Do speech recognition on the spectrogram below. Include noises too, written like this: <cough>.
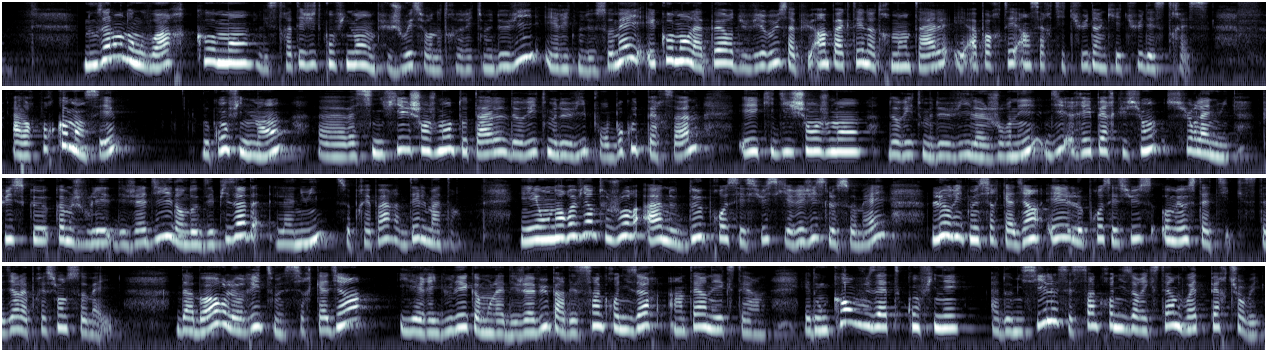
Nous allons donc voir comment les stratégies de confinement ont pu jouer sur notre rythme de vie et rythme de sommeil et comment la peur du virus a pu impacter notre mental et apporter incertitude, inquiétude et stress. Alors pour commencer, le confinement euh, va signifier changement total de rythme de vie pour beaucoup de personnes et qui dit changement de rythme de vie la journée dit répercussion sur la nuit puisque comme je vous l'ai déjà dit dans d'autres épisodes, la nuit se prépare dès le matin. Et on en revient toujours à nos deux processus qui régissent le sommeil, le rythme circadien et le processus homéostatique, c'est-à-dire la pression de sommeil. D'abord, le rythme circadien, il est régulé, comme on l'a déjà vu, par des synchroniseurs internes et externes. Et donc, quand vous êtes confiné à domicile, ces synchroniseurs externes vont être perturbés.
